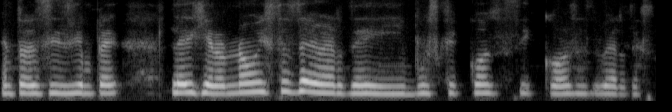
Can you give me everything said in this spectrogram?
Entonces sí, siempre le dijeron, no vistas de verde y busque cosas y cosas verdes.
